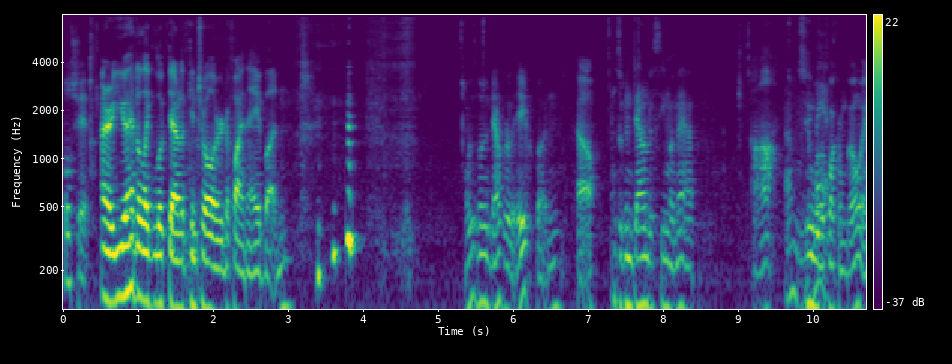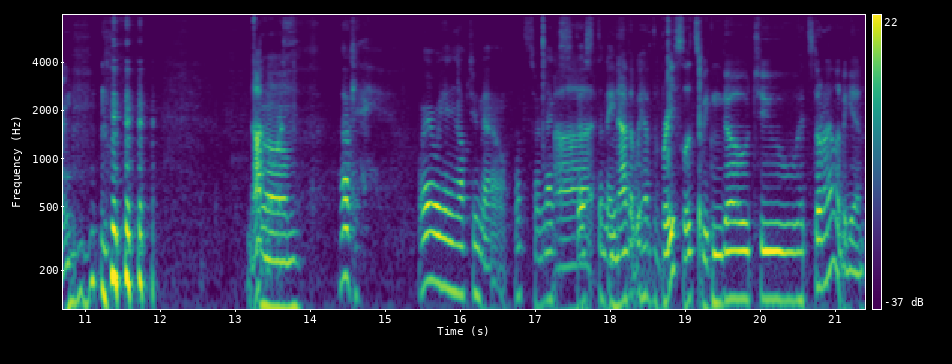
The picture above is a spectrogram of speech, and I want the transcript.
Bullshit. I don't know, you had to like look down at the controller to find the A button. I was looking down for the A button. Oh. I was looking down to see my map, Ah. I'm seeing where the fuck I'm going. Not north. Um, Okay. Where are we heading off to now? What's our next Uh, destination? now that we have the bracelets, we can go to Headstone Island again.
